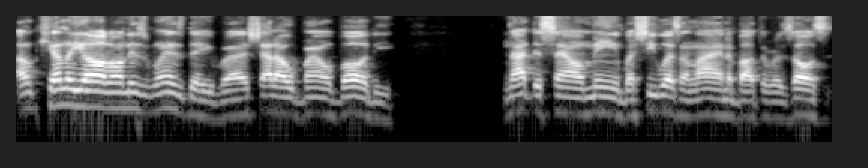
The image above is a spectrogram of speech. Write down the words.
I'm killing y'all on this Wednesday, bro. Shout out Brown Baldy. Not to sound mean, but she wasn't lying about the results.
